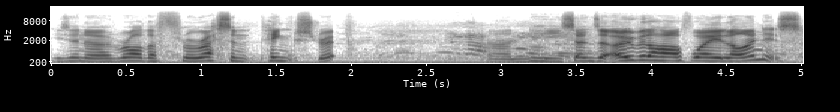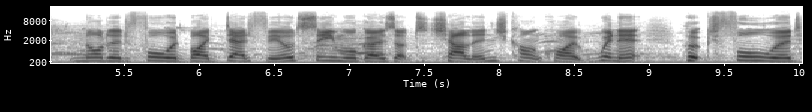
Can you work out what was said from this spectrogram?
He's in a rather fluorescent pink strip, and he sends it over the halfway line. It's nodded forward by Deadfield. Seymour goes up to challenge, can't quite win it. Hooked forward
